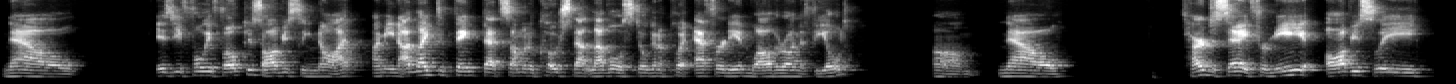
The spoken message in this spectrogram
Now, is he fully focused? Obviously not. I mean, I'd like to think that someone who coached that level is still going to put effort in while they're on the field. Um, now, it's hard to say. For me, obviously,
